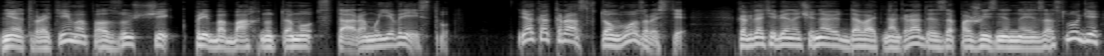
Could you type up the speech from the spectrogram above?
неотвратимо ползущий к прибабахнутому старому еврейству. Я как раз в том возрасте, когда тебе начинают давать награды за пожизненные заслуги,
